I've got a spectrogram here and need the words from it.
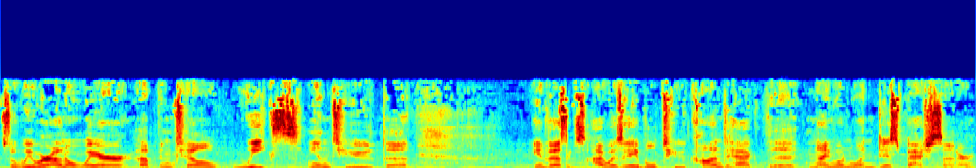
So we were unaware up until weeks into the investigation. I was able to contact the 911 dispatch center,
